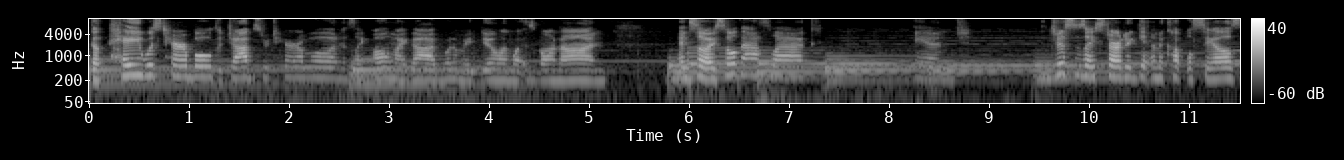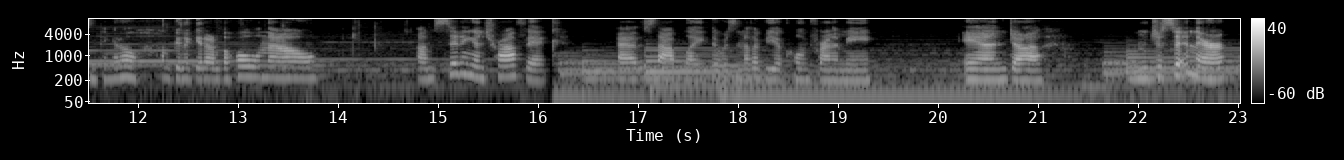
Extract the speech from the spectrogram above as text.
the pay was terrible the jobs were terrible and it's like oh my god what am i doing what is going on and so i sold Aflac and just as i started getting a couple sales and thinking oh i'm gonna get out of the hole now i'm sitting in traffic at a stoplight there was another vehicle in front of me and uh, i'm just sitting there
